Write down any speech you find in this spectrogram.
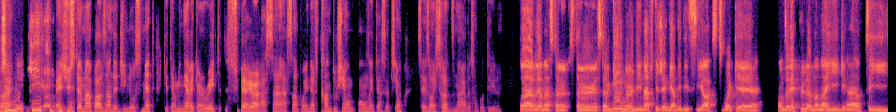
Gino qui? ben justement, parle-en de Gino Smith qui a terminé avec un rate supérieur à 100, à 100.9, 30 touchés, 11 interceptions. Saison extraordinaire de son côté. Là. Ouais, vraiment. C'est un, un, un gamer des matchs que j'ai regardé des Seahawks. Tu vois que on dirait que plus le moment il est grand, il,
